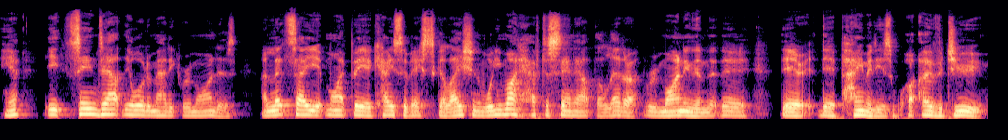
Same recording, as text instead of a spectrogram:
Yeah, it sends out the automatic reminders. And let's say it might be a case of escalation. Well, you might have to send out the letter reminding them that their their their payment is overdue.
